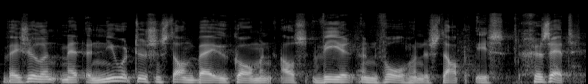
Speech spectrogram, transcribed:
Wij zullen met een nieuwe tussenstand bij u komen als weer een volgende stap is gezet.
